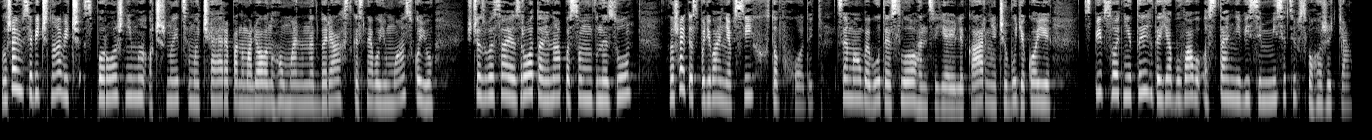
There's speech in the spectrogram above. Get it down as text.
Лишаюся віч навіч з порожніми очницями черепа, намальованого в мене на дверях з кисневою маскою, що звисає з рота і написом внизу. Лишайте сподівання всіх, хто входить. Це мав би бути слоган цієї лікарні чи будь-якої з півсотні тих, де я бував останні вісім місяців свого життя.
